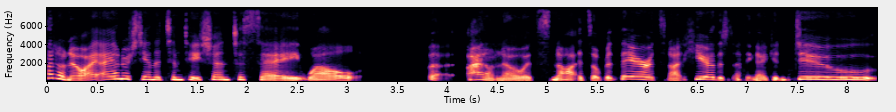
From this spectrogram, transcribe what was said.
I don't know. I, I understand the temptation to say, well, I don't know. It's not, it's over there. It's not here. There's nothing I can do.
